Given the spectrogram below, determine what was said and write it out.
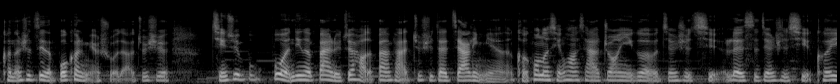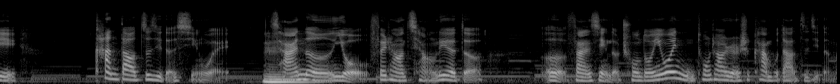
可能是自己的博客里面说的，就是情绪不不稳定的伴侣最好的办法就是在家里面可控的情况下装一个监视器，类似监视器可以看到自己的行为，才能有非常强烈的。呃，反省的冲动，因为你通常人是看不到自己的嘛。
